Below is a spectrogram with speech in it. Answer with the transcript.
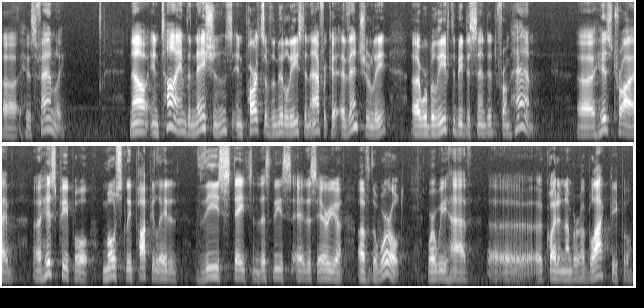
uh, his family. Now in time, the nations in parts of the Middle East and Africa eventually were believed to be descended from Ham. Uh, his tribe, uh, his people mostly populated these states and this, these, uh, this area of the world where we have uh, quite a number of black people.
